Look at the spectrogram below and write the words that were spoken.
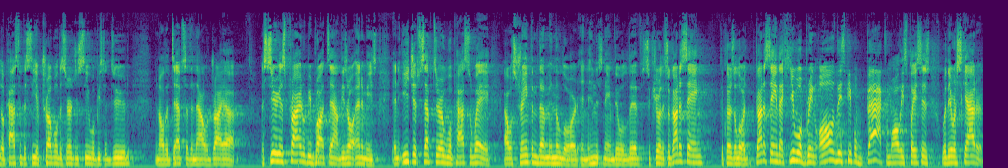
They'll pass through the sea of trouble, the surging sea will be subdued, and all the depths of the Nile will dry up. Assyria's pride will be brought down. These are all enemies. And Egypt's scepter will pass away. I will strengthen them in the Lord, and in his name they will live securely. So God is saying, declares the Lord, God is saying that he will bring all of these people back from all these places where they were scattered.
